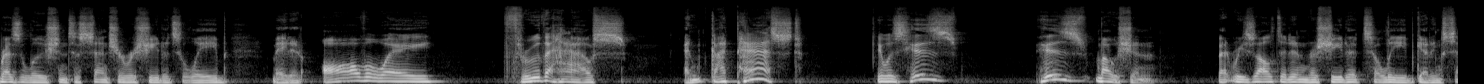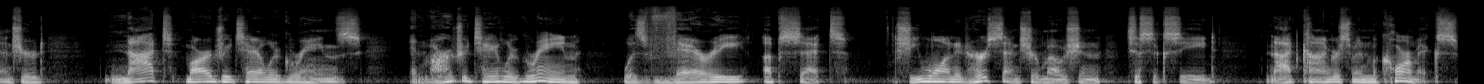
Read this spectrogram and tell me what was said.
resolution to censure Rashida Tlaib made it all the way through the House and got passed. It was his his motion that resulted in Rashida Tlaib getting censured, not Marjorie Taylor Greene's. And Marjorie Taylor Greene was very upset. She wanted her censure motion to succeed, not Congressman McCormick's.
